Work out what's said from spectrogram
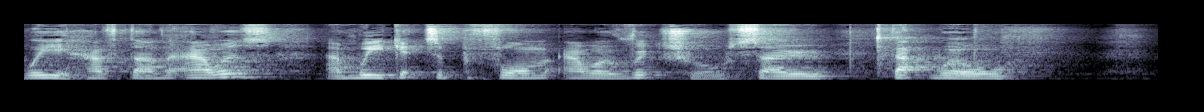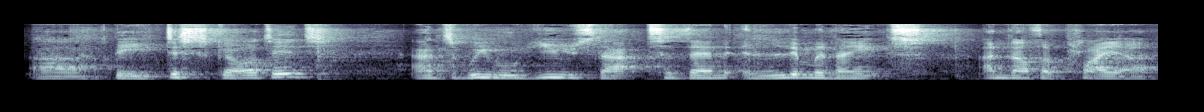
we have done ours and we get to perform our ritual. So that will uh, be discarded and we will use that to then eliminate another player.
